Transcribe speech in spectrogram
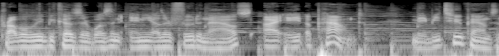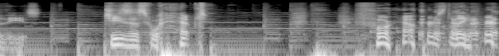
probably because there wasn't any other food in the house, I ate a pound, maybe two pounds of these. Jesus wept. Four hours later,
